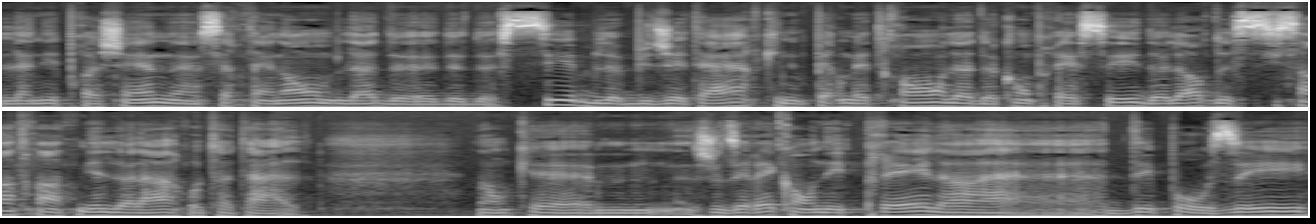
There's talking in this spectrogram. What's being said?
l'année prochaine un certain nombre de, cibles budgétaires qui nous permettront de compresser de l'ordre de 630 000 au total. Donc, euh, je dirais qu'on est prêt à déposer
